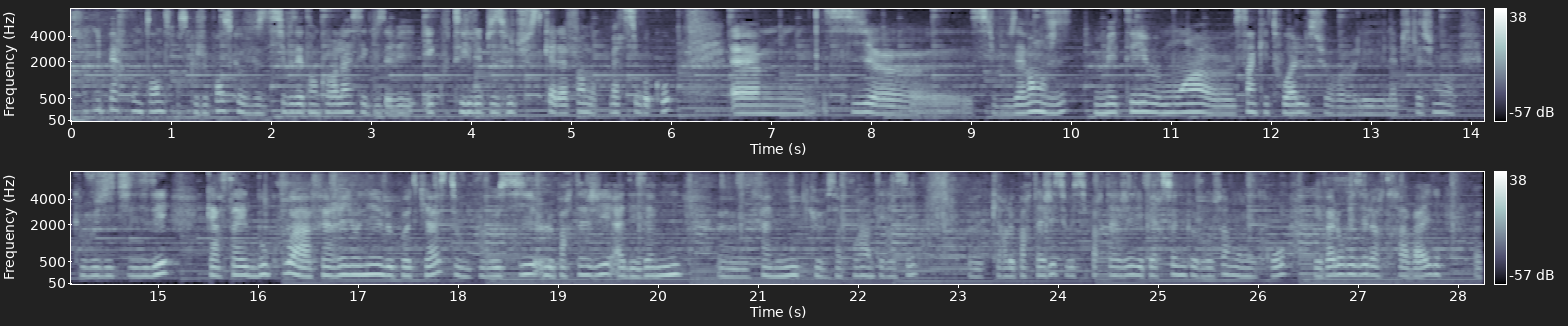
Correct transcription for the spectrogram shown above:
Je suis hyper contente parce que je pense que vous, si vous êtes encore là, c'est que vous avez écouté l'épisode jusqu'à la fin, donc merci beaucoup. si, si vous avez envie, mettez-moi 5 étoiles sur l'application que vous utilisez car ça aide beaucoup à faire rayonner le podcast. Vous pouvez aussi le partager à des amis, euh, familles que ça pourrait intéresser. Euh, car le partager, c'est aussi partager les personnes que je reçois à mon micro et valoriser leur travail. Euh,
